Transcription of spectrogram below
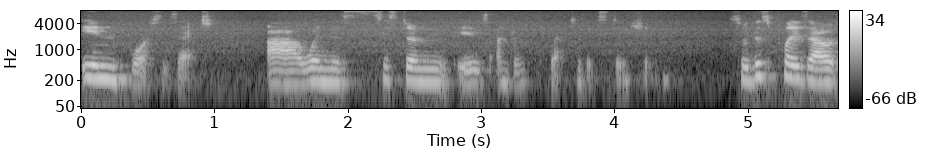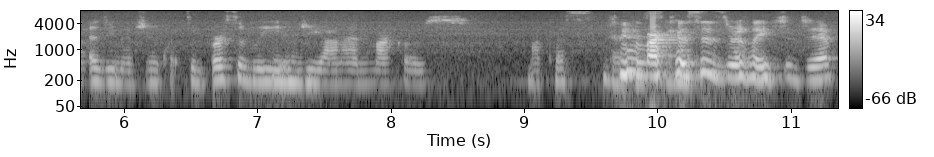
enforces it uh, when this system is under threat of extinction. So, this plays out, as you mentioned, quite subversively in Mhm. Gianna and Marcos. Marcus. Marcus's relationship,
